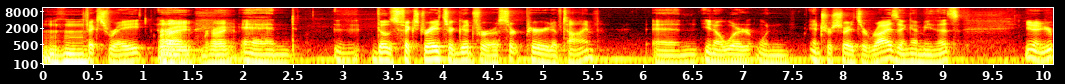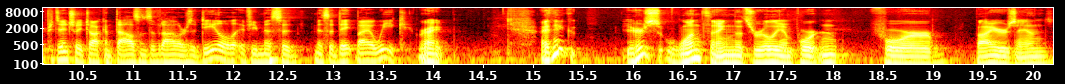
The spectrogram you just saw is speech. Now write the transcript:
mhm. fixed rate. Right, um, right. and th- those fixed rates are good for a certain period of time and you know where when interest rates are rising i mean that's you know you're potentially talking thousands of dollars a deal if you miss a miss a date by a week Right. I think here's one thing that's really important for buyers and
